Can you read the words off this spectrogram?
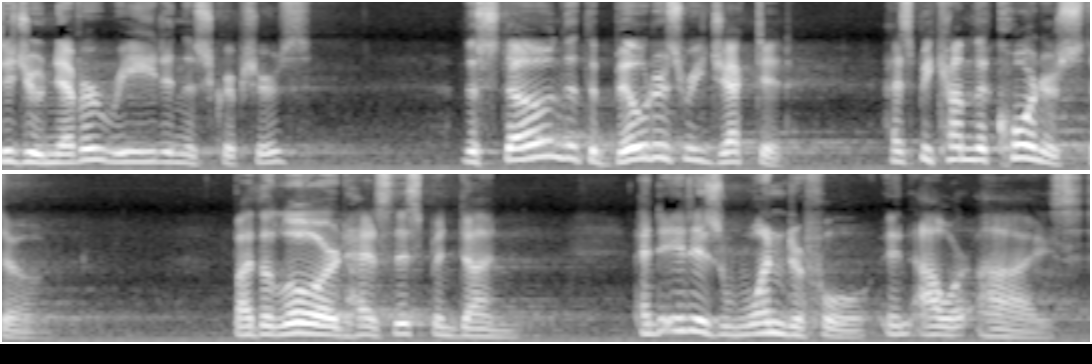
Did you never read in the scriptures? The stone that the builders rejected has become the cornerstone. By the Lord has this been done, and it is wonderful in our eyes.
